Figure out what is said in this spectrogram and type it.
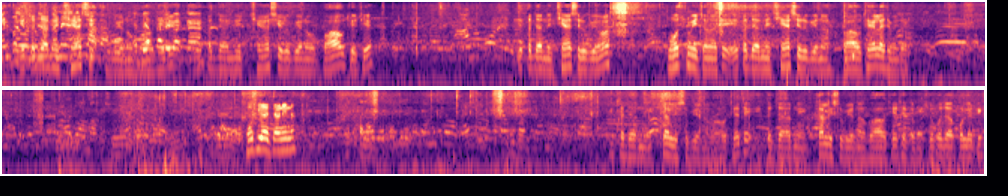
એક હજાર ને છ્યાસી રૂપિયાનો ભાવ છે એક હજાર ને છ્યાસી રૂપિયાનો ભાવ થયો છે એક હજાર ને છ્યાસી રૂપિયામાં મોસમી ચણા છે એક હજાર ને છ્યાસી રૂપિયાના ભાવ થયેલા છે મિત્રો શું થયા ચાણીના એક હજારને એકતાલીસ રૂપિયાના ભાવ થયા છે. એક હજારને એકતાલીસ રૂપિયાના ભાવ થયા છે. તમે શું કહો ક્વોલિટી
